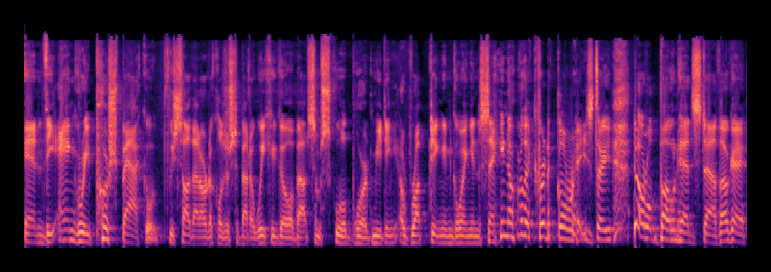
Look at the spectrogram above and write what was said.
and the angry pushback, oh, we saw that article just about a week ago about some school board meeting erupting and going insane over the critical race theory, total bonehead stuff. Okay.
